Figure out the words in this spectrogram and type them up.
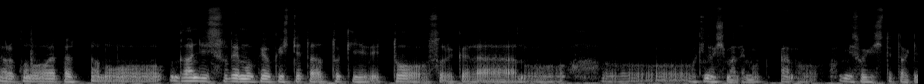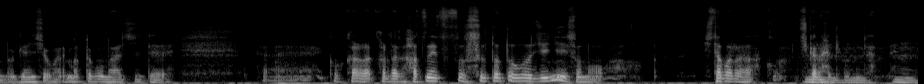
だからこのやっぱりあのガンジスで目撃してた時とそれからあのお沖ノ島でもあのみそぎしてた時の現象がね全く同じで、えーこう体体が発熱すると同時にその下腹がこう力入ってくるみたいなね。うん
